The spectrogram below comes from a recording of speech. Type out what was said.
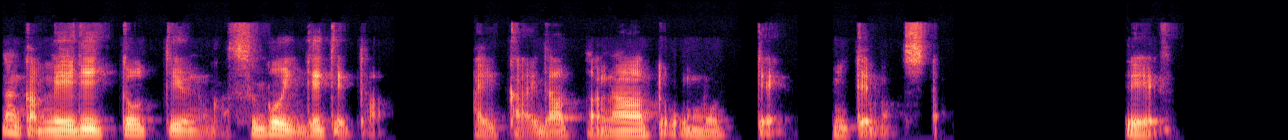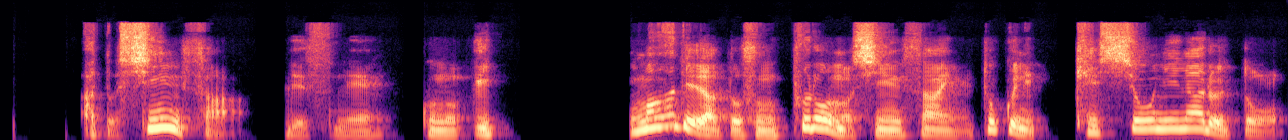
なんかメリットっていうのがすごい出てた大会だったなと思って見てました。で、あと審査ですね。この今までだとそのプロの審査員、特に決勝になると、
